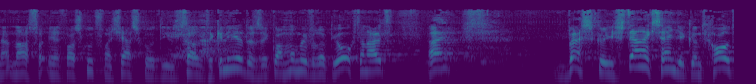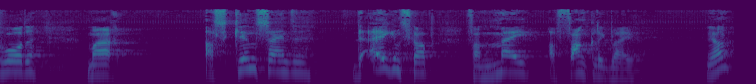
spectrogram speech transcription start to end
net naast, het was goed, Francesco, die stelde te knieën, dus ik kwam ongeveer op je oog uit. Best kun je sterk zijn, je kunt groot worden, maar als kind zijnde de eigenschap van mij afhankelijk blijven. Ja?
